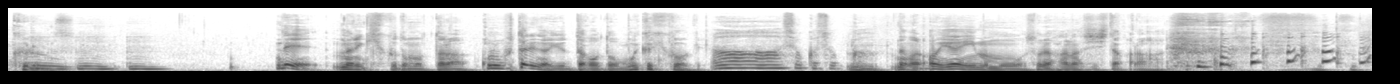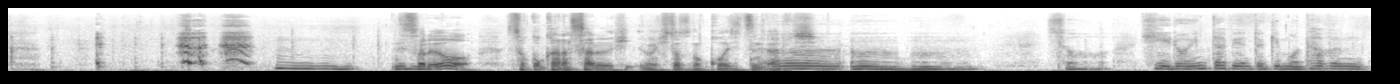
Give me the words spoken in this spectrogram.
来るんです。よ。うんうん。で何聞くと思ったらこの2人が言ったことをもう一回聞くわけ。ああそっかそっか、だから「あいや今もうそれ話したから」でそれをそこから去る一つの口実になるし、うんうんうん。そう。ヒーローインタビューの時も多分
